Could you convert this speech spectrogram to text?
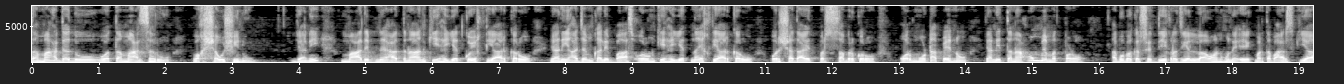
تمع ددو و تمع ضرو وخشوشنو یعنی ماد ابن عدنان کی حیت کو اختیار کرو یعنی عجم کا لباس اور ان کی حیت نہ اختیار کرو اور شدائد پر صبر کرو اور موٹا پہنو یعنی تناعم میں مت پڑو۔ ابو بکر صدیق رضی اللہ عنہ نے ایک مرتبہ عرض کیا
